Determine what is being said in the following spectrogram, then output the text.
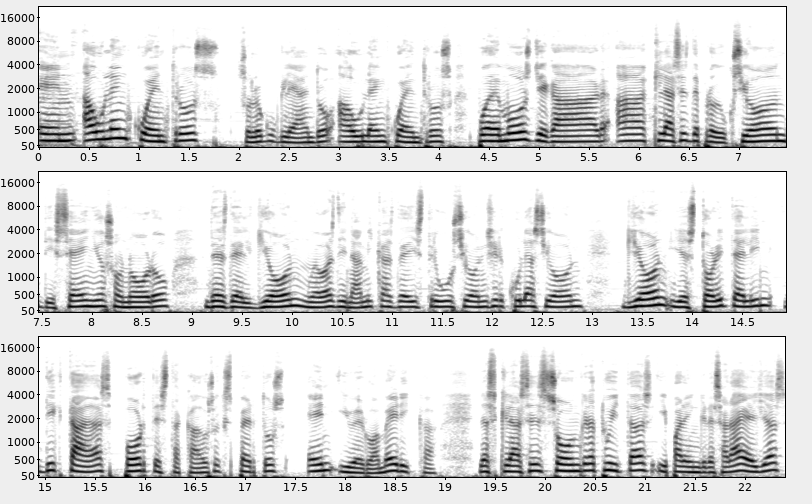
En Aula Encuentros solo googleando aula encuentros, podemos llegar a clases de producción, diseño sonoro, desde el guion, nuevas dinámicas de distribución y circulación, guion y storytelling dictadas por destacados expertos en Iberoamérica. Las clases son gratuitas y para ingresar a ellas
